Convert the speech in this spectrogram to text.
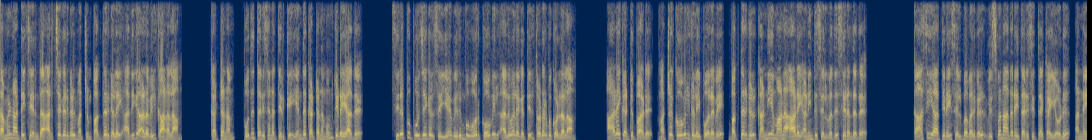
தமிழ்நாட்டைச் சேர்ந்த அர்ச்சகர்கள் மற்றும் பக்தர்களை அதிக அளவில் காணலாம். கட்டணம் பொது தரிசனத்திற்கு எந்த கட்டணமும் கிடையாது. சிறப்பு பூஜைகள் செய்ய விரும்புவோர் கோவில் அலுவலகத்தில் தொடர்பு கொள்ளலாம். ஆடை கட்டுப்பாடு மற்ற கோவில்களைப் போலவே பக்தர்கள் கண்ணியமான ஆடை அணிந்து செல்வது சிறந்தது. காசி யாத்திரை செல்பவர்கள் விஸ்வநாதரை தரிசித்த கையோடு அன்னை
